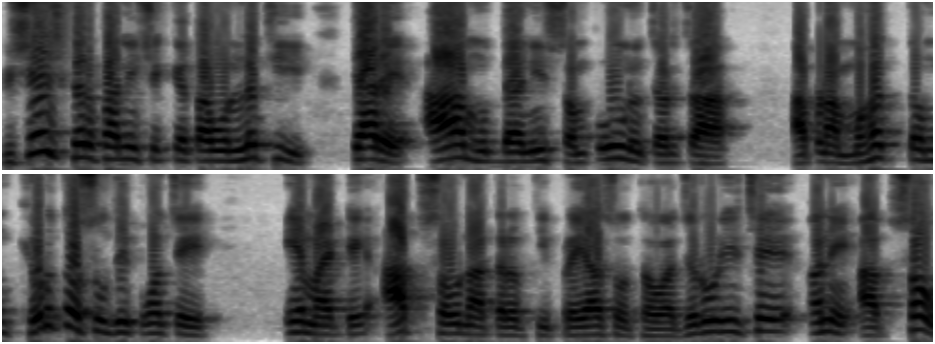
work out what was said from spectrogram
વિશેષ ફેરફારની શક્યતાઓ નથી. ત્યારે આ મુદ્દાની સંપૂર્ણ ચર્ચા આપણા મહત્તમ ખેડૂતો સુધી પહોંચે એ માટે આપ સૌના તરફથી પ્રયાસો થવા જરૂરી છે અને આપ સૌ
